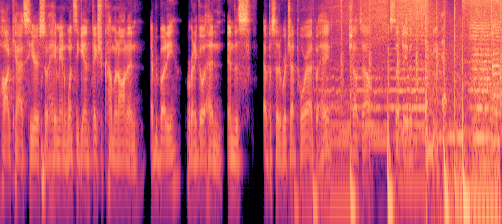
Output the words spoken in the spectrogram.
podcast here. So, hey, man, once again, thanks for coming on. And everybody, we're going to go ahead and end this episode of Rich Ad Poor Ad. But hey, shouts out. Good stuff, David.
